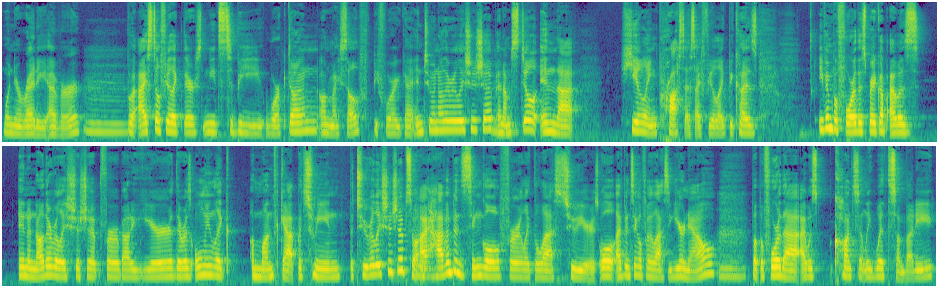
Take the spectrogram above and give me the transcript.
when you're ready ever. Mm. But I still feel like there needs to be work done on myself before I get into another relationship. And I'm mm. still in that healing process, I feel like, because even before this breakup, I was in another relationship for about a year. There was only like a month gap between the two relationships. So I mm. haven't been single for like the last two years. Well, I've been single for the last year now. But before that, I was constantly with somebody.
